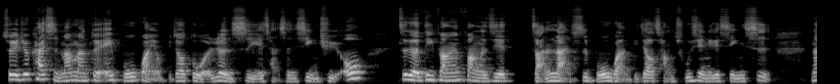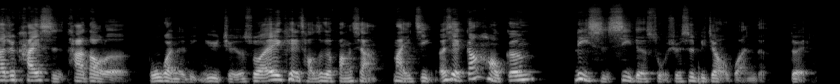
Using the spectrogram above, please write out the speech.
所以就开始慢慢对哎博物馆有比较多的认识，也产生兴趣。哦。这个地方放了这些展览是博物馆比较常出现的一个形式，那就开始踏到了博物馆的领域，觉得说哎可以朝这个方向迈进，而且刚好跟历史系的所学是比较有关的，对，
